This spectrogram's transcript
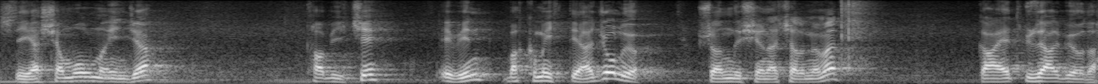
İşte yaşam olmayınca tabii ki evin bakıma ihtiyacı oluyor. Şu anda ışığını açalım hemen. Gayet güzel bir oda.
